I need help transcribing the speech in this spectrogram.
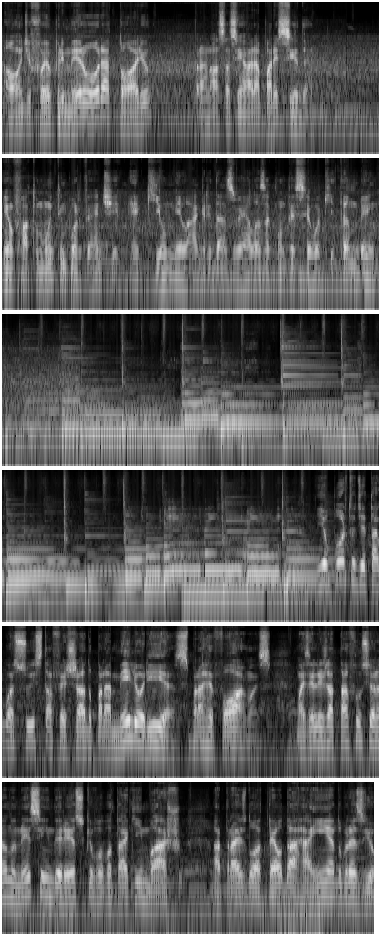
aonde foi o primeiro oratório para Nossa Senhora Aparecida. E um fato muito importante é que o milagre das velas aconteceu aqui também. Porto de Itaguaçu está fechado para melhorias, para reformas, mas ele já está funcionando nesse endereço que eu vou botar aqui embaixo, atrás do Hotel da Rainha do Brasil.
